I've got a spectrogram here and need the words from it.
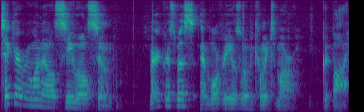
Take care everyone and I'll see you all soon. Merry Christmas and more videos will be coming tomorrow. Goodbye.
